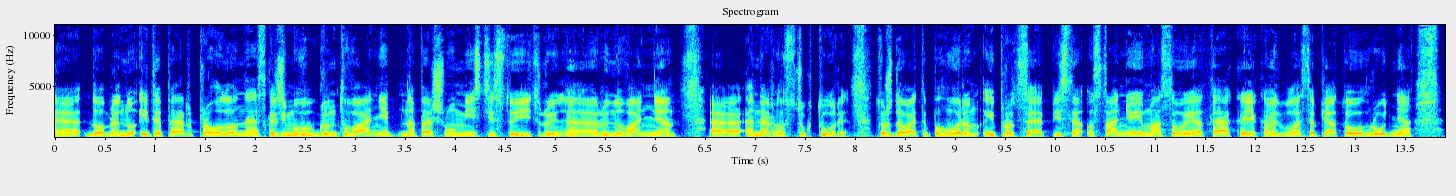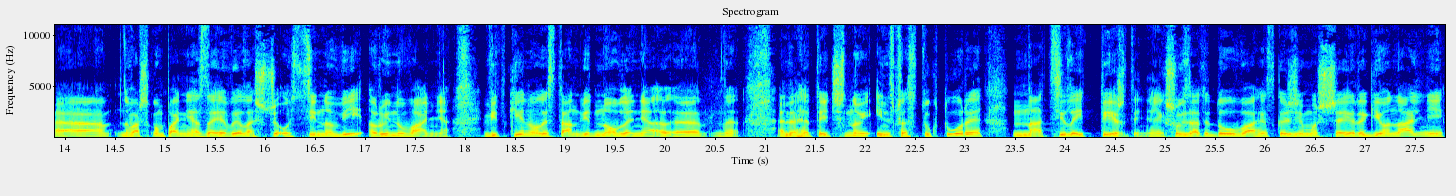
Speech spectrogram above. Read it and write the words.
Е, Добре, ну і тепер про головне, скажімо, в обґрунтуванні на першому місці стоїть е, руйнування е, енергоструктури. Тож давайте поговоримо і про це. Після останньої масової атаки, яка відбулася 5 грудня, ваша компанія заявила, що ось ці нові руйнування відкинули стан відновлення енергетичної інфраструктури на цілий тиждень. Якщо взяти до уваги, скажімо, ще й регіональні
